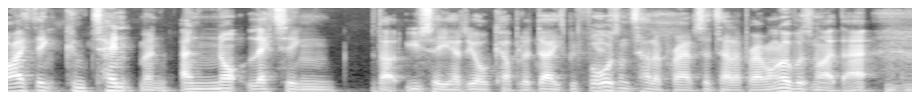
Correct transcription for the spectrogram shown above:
I think contentment and not letting. Like you say, you had the odd couple of days before I was on Citalopram, so Citalopram, I wasn't like that. Mm-hmm.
